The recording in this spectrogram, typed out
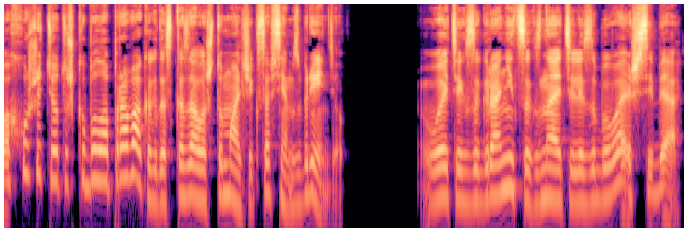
Похоже, тетушка была права, когда сказала, что мальчик совсем сбрендил. «В этих заграницах, знаете ли, забываешь себя»,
